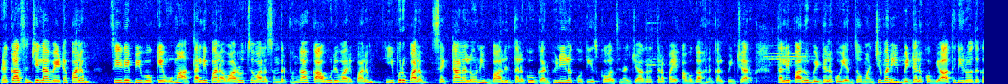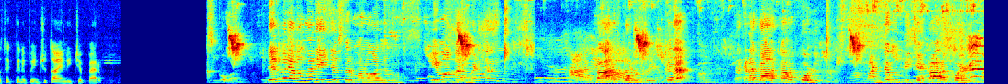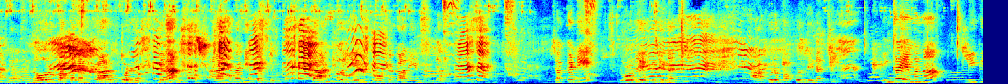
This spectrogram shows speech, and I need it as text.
ప్రకాశం జిల్లా వేటపాలెం సిడిపిఓకే ఉమా తల్లిపాల వారోత్సవాల సందర్భంగా కావూరివారిపాలెం ఈపురుపాలెం సెక్టాలలోని బాలింతలకు గర్భిణీలకు తీసుకోవాల్సిన జాగ్రత్తలపై అవగాహన కల్పించారు. తల్లిపాలు బిడ్డలకు ఎంతో మంచివని బిడ్డలకు వ్యాధి నిరోధక శక్తిని పెంచుతాయని చెప్పారు. డెలివరీ అవ్వగానే ఏం చేస్తారు మన వాళ్ళు? ఏం ఆహారం పెడతారు? కదా? రకరకాల కారపొళ్ళు మంట పుట్టించే కారపొళ్ళు నోరు పట్టలేని కారపొళ్ళు కదా? అలాంటివన్నీ పెట్టుకుంటాం దాంట్లో ఏమి పోషకాలు ఏమి ఉండవు. చక్కటి రోజు ఎగ్గు తినచ్చు. ఆకుకూర పప్పులు తినచ్చు. ఇంకా ఏమన్నా? మీకు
